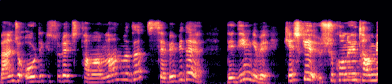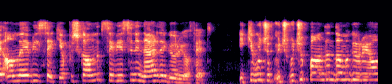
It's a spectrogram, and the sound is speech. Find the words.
bence oradaki süreç tamamlanmadı. Sebebi de dediğim gibi keşke şu konuyu tam bir anlayabilsek. Yapışkanlık seviyesini nerede görüyor FED? 2,5-3,5 bandında mı görüyor?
